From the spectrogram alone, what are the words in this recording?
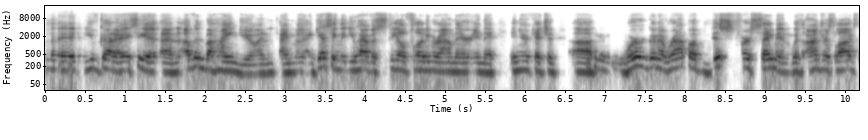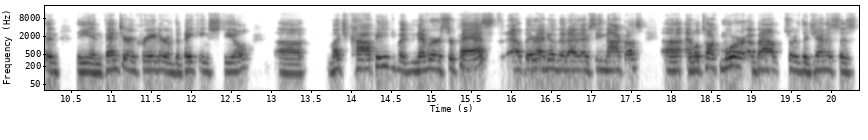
that you've got. A, I see a, an oven behind you, and I'm guessing that you have a steel floating around there in the in your kitchen. Uh, we're going to wrap up this first segment with Andris Lagsdin, the inventor and creator of the baking steel. Uh, much copied but never surpassed out there. I know that I've seen knockoffs, uh, and we'll talk more about sort of the genesis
